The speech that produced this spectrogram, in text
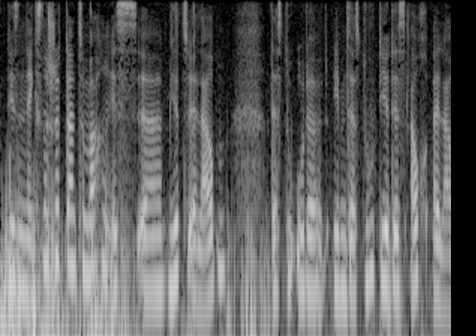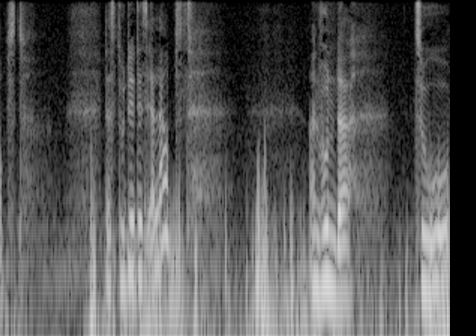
diesen nächsten Schritt dann zu machen, ist äh, mir zu erlauben, dass du oder eben, dass du dir das auch erlaubst. Dass du dir das erlaubst, ein Wunder zu,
